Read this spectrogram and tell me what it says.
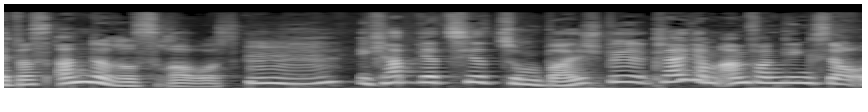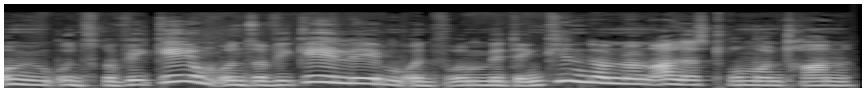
etwas anderes raus. Mhm. Ich habe jetzt hier zum Beispiel, gleich am Anfang ging es ja um unsere WG, um unser WG-Leben und mit den Kindern und alles drum und dran.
